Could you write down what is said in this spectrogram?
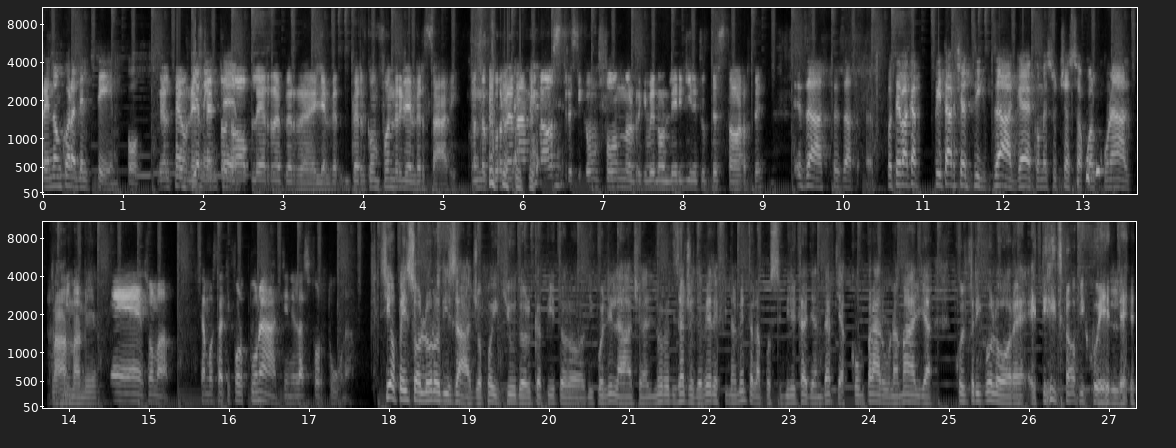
prendo ancora del tempo. In realtà è un effetto Doppler per, avver- per, confondere gli avversari. Quando correranno i nostri si confondono perché vedono le righine tutte storte. Esatto, esatto. Poteva capitarci a zig zag, eh, come è successo a qualcun altro. Mamma mia. E, insomma, siamo stati fortunati nella sfortuna. Sì, io penso al loro disagio, poi chiudo il capitolo di quelli là, cioè il loro disagio di avere finalmente la possibilità di andarti a comprare una maglia col tricolore e ti ritrovi quelle,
